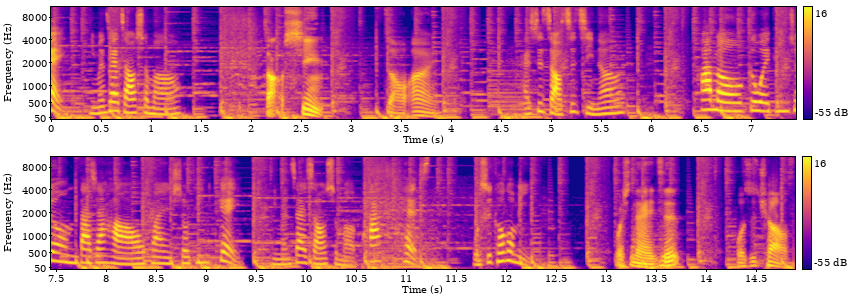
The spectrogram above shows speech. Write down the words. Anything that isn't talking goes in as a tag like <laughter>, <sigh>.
gay，你们在找什么？找性，找爱，还是找自己呢？Hello，各位听众，大家好，欢迎收听 gay，你们在找什么 Podcast？我是 Coco 米，我是奶子，我是 Charles。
